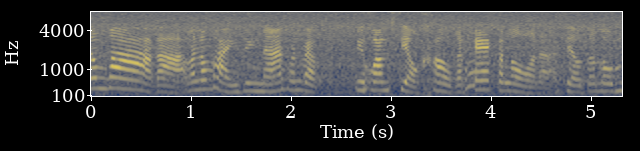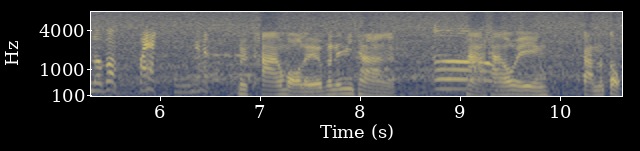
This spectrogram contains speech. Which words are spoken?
ลำบากอะ มันลำบากจริงๆนะ มันแบบ มีความเสียวเข่ากระแทกตลอดอะ เสียวจะล้มแล้วแบบแป๊กอย่างเงี้ยคือทางบอกเลยว่ามันไม่มีทางอะเออหาทางเอาเองตามน้ำตก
